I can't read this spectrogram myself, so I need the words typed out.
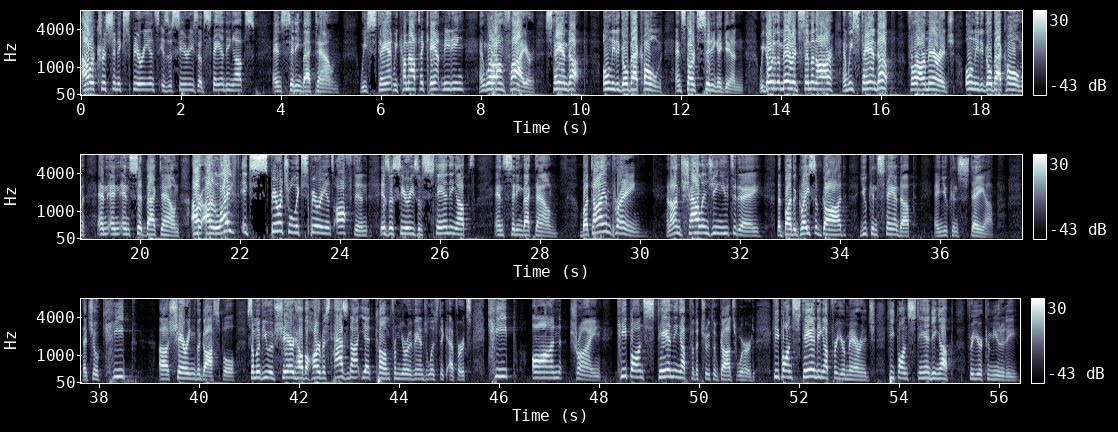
our Christian experience is a series of standing ups and sitting back down. We stand, we come out to camp meeting and we're on fire. Stand up, only to go back home and start sitting again. We go to the marriage seminar and we stand up for our marriage, only to go back home and, and, and sit back down. Our, our life ex- spiritual experience often is a series of standing up and sitting back down. But I am praying and I'm challenging you today that by the grace of God, you can stand up and you can stay up. That you'll keep uh, sharing the gospel. Some of you have shared how the harvest has not yet come from your evangelistic efforts. Keep on trying. Keep on standing up for the truth of God's word. Keep on standing up for your marriage. Keep on standing up for your community.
